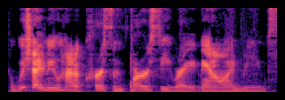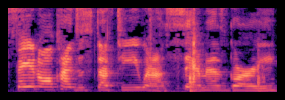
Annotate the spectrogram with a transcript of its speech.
wish I knew how to curse in Farsi right now. I'd be saying all kinds of stuff to you at Sam Asghari.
